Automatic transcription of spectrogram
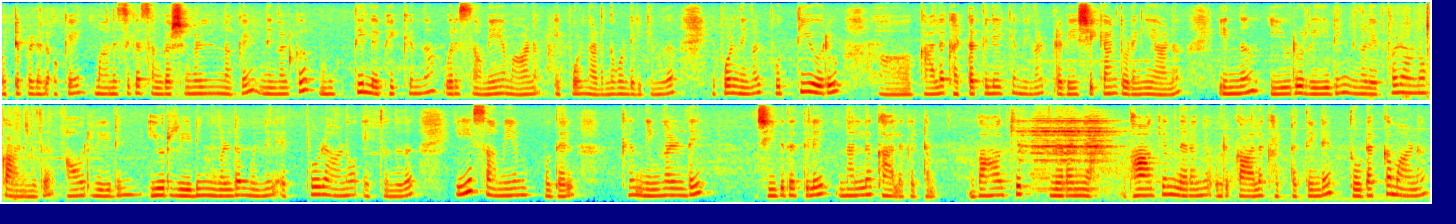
ഒറ്റപ്പെടൽ ഒക്കെ മാനസിക സംഘർഷങ്ങളിൽ നിന്നൊക്കെ നിങ്ങൾക്ക് മുക്തി ലഭിക്കുന്ന ഒരു സമയമാണ് ഇപ്പോൾ നടന്നുകൊണ്ടിരിക്കുന്നത്. ഇപ്പോൾ നിങ്ങൾ പുതിയൊരു കാലഘട്ടത്തിലേക്ക് നിങ്ങൾ പ്രവേശിക്കാൻ തുടങ്ങിയാണ്. ഇന്ന് ഈ ഒരു റീഡിംഗ് നിങ്ങൾ എപ്പോഴാണോ കാണുന്നത് ആ ഒരു റീഡിംഗ് ഈ ഒരു റീഡിംഗ് നിങ്ങളുടെ മുന്നിൽ എപ്പോഴാണോ എത്തുന്നത് ഈ സമയം മുതൽ നിങ്ങളുടെ ജീവിതത്തിലെ നല്ല കാലഘട്ടം ഭാഗ്യം നിറഞ്ഞ ഭാഗ്യം നിറഞ്ഞ ഒരു കാലഘട്ടത്തിന്റെ തുടക്കമാണ്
